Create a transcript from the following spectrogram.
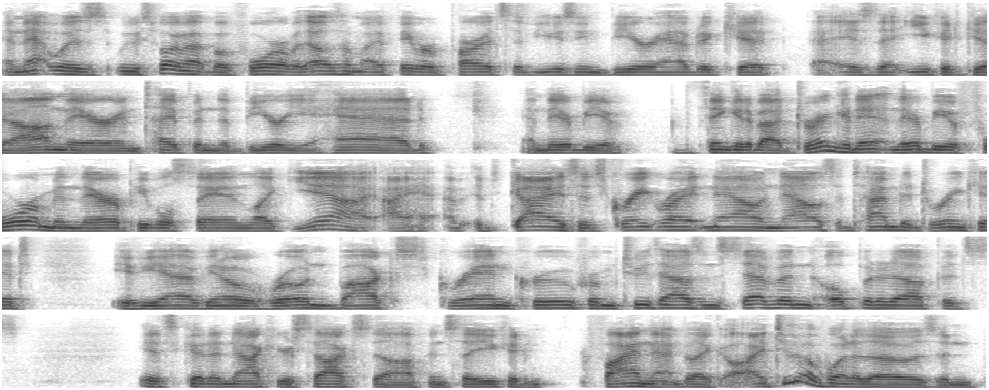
And that was we've spoken about before, but that was one of my favorite parts of using Beer Advocate uh, is that you could get on there and type in the beer you had, and there'd be a thinking about drinking it, and there'd be a forum in there, people saying like, "Yeah, I, I guys, it's great right now. Now's the time to drink it. If you have, you know, Rodenbach's Grand Cru from 2007, open it up. It's it's gonna knock your socks off." And so you could find that and be like, "Oh, I do have one of those," and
